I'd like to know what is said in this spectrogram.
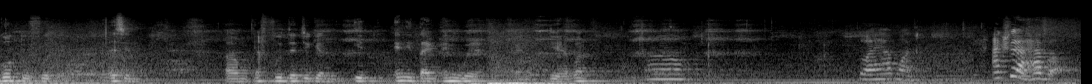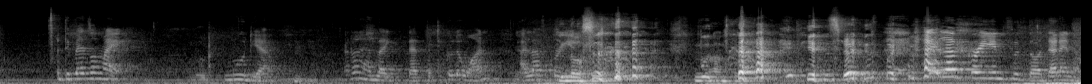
go-to food? As in, um, a food that you can eat anytime, anywhere. And do you have one? Oh. Do I have one? Actually, I have. A, it depends on my Mood. mood. Yeah. I don't have like that particular one. I love Korean. food. Mood. he answered it for you. I love Korean food though. That I know.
